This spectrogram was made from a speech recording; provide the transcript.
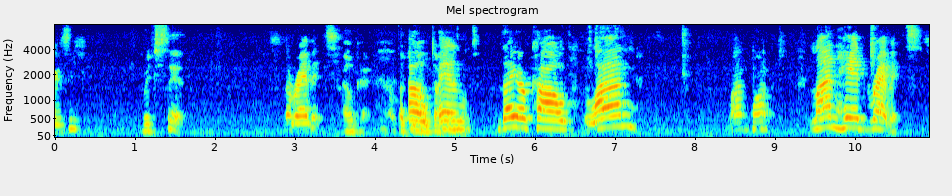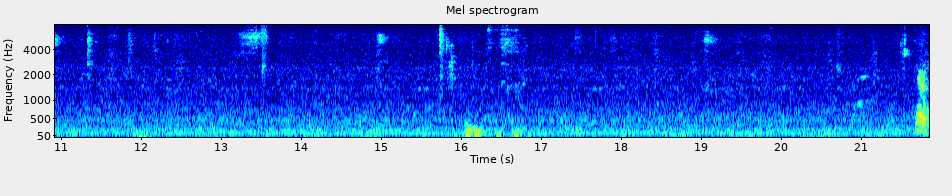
Growing like crazy. Which set? The rabbits. Okay. I thought you Oh, were talking about and- They are called line, line what? Lionhead rabbits. Here.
